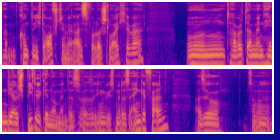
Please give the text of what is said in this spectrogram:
hab, konnte nicht aufstehen, weil alles voller Schläuche war. Und habe halt dann mein Handy als Spiegel genommen. Das war so, irgendwie ist mir das eingefallen. Also, sagen wir,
